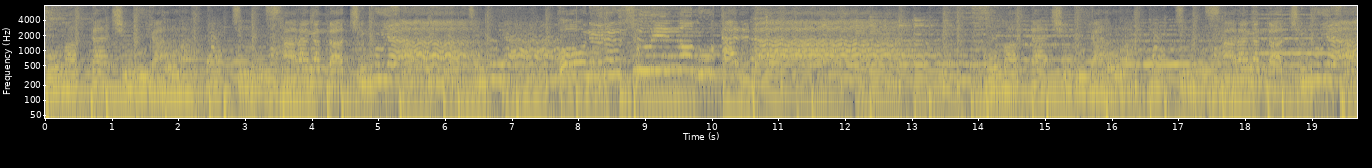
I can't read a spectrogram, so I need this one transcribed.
고맙다 친구야. 사랑한다 친구야. 오늘은 술이 너무 달다. 고맙다 친구야. 사랑한다 친구야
